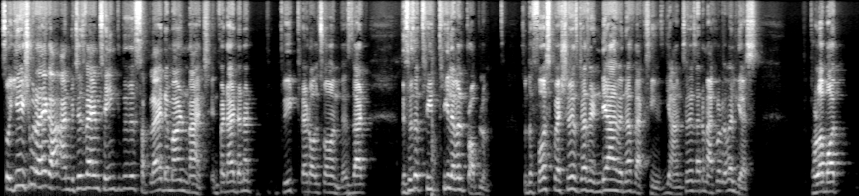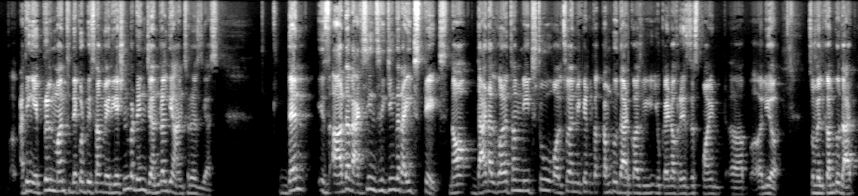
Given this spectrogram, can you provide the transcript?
So ये issue रहेगा, and which is why I'm saying this supply demand match. In fact, I've done a tweet thread also on this that this is a three three level problem. So the first question is, does India have enough vaccines? The answer is at a macro level, yes. Thoda about, I think April month there could be some variation, but in general the answer is yes. Then is are the vaccines reaching the right states? Now that algorithm needs to also, and we can come to that because we, you kind of raised this point uh, earlier. So we'll come to that.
